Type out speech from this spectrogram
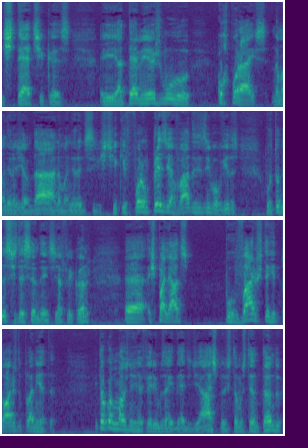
estéticas e até mesmo corporais, na maneira de andar, na maneira de se vestir, que foram preservadas e desenvolvidas por todos esses descendentes de africanos é, espalhados por vários territórios do planeta. Então, quando nós nos referimos à ideia de diáspora, estamos tentando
